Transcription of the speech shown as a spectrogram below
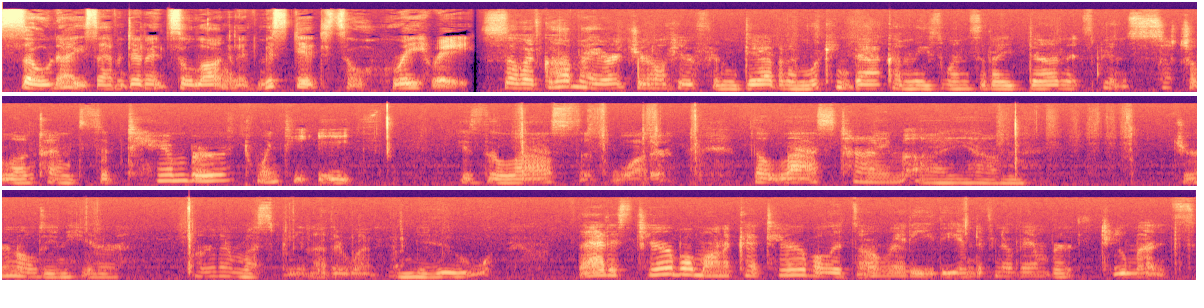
So nice. I haven't done it so long and I've missed it. So hooray, hooray. So I've got my art journal here from Deb and I'm looking back on these ones that I've done. It's been such a long time. September 28th is the last, that's water, the last time I um, journaled in here. Or there must be another one. No. That is terrible, Monica. Terrible. It's already the end of November. Two months.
